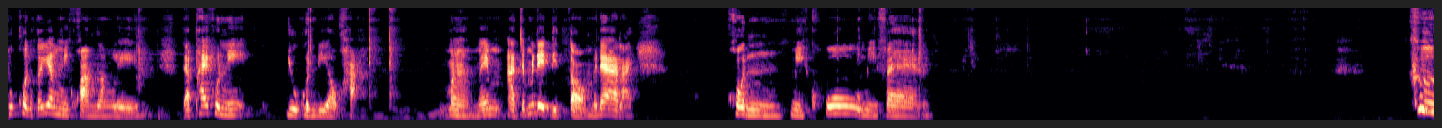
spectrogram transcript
ทุกคนก็ยังมีความลังเล แต่ไพ่คนนี้อยู่คนเดียวค่ะ มาไม่อาจจะไม่ได้ติดต่อไม่ได้อะไร คนมีคู่มีแฟน คือ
